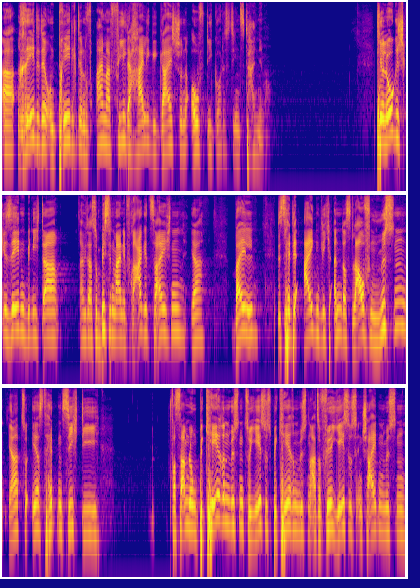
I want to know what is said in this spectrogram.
äh, redete und predigte und auf einmal fiel der Heilige Geist schon auf die Gottesdienstteilnehmer. Theologisch gesehen bin ich da, habe ich da so ein bisschen meine Fragezeichen, ja, weil das hätte eigentlich anders laufen müssen. Ja, zuerst hätten sich die Versammlung bekehren müssen, zu Jesus bekehren müssen, also für Jesus entscheiden müssen.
